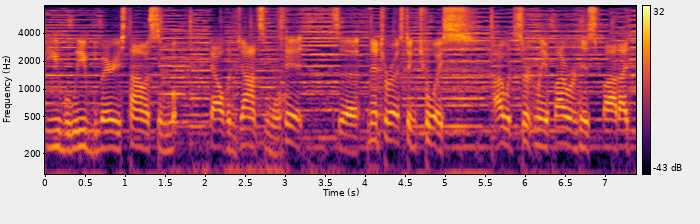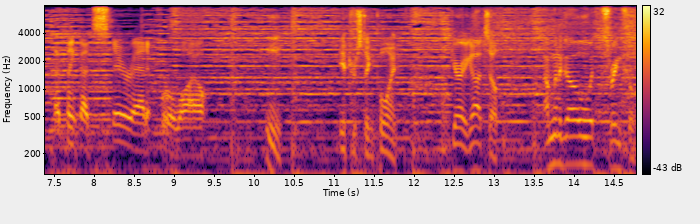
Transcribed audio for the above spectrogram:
Do you believe Demaryius Thomas and Calvin Johnson will hit? It's a, an interesting choice. I would certainly, if I were in his spot, I, I think I'd stare at it for a while. Hmm. Interesting point. Gary Gotso. I'm going to go with Springfield.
